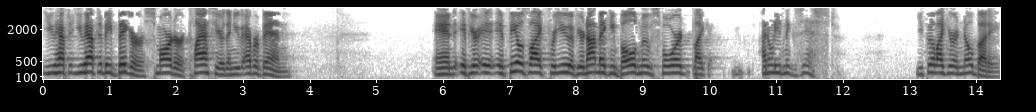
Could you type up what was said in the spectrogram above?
you have to you have to be bigger, smarter, classier than you've ever been. And if you're it, it feels like for you if you're not making bold moves forward, like I don't even exist. You feel like you're a nobody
